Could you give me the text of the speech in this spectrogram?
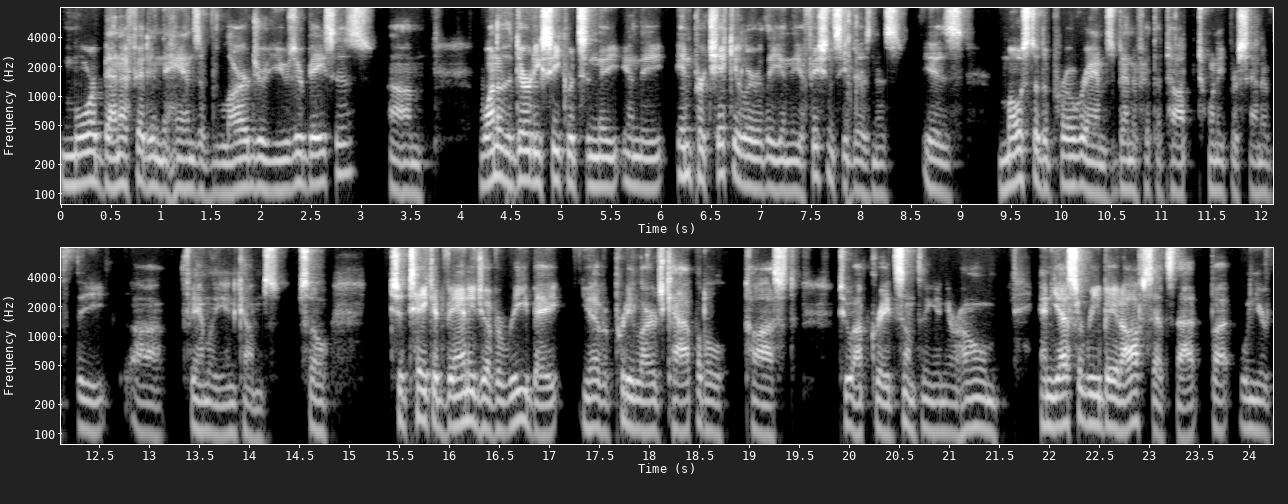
more benefit in the hands of larger user bases? Um, one of the dirty secrets in the in the in particularly in the efficiency business is most of the programs benefit the top 20% of the uh, family incomes. So to take advantage of a rebate you have a pretty large capital cost to upgrade something in your home. And yes a rebate offsets that but when you're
